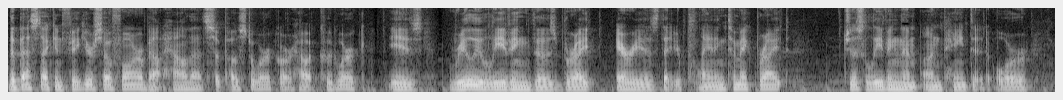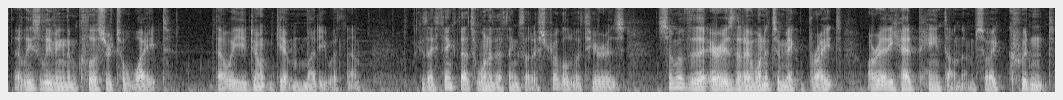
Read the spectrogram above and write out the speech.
The best I can figure so far about how that's supposed to work or how it could work is really leaving those bright areas that you're planning to make bright, just leaving them unpainted or at least leaving them closer to white. That way you don't get muddy with them. Because I think that's one of the things that I struggled with here is some of the areas that I wanted to make bright already had paint on them, so I couldn't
